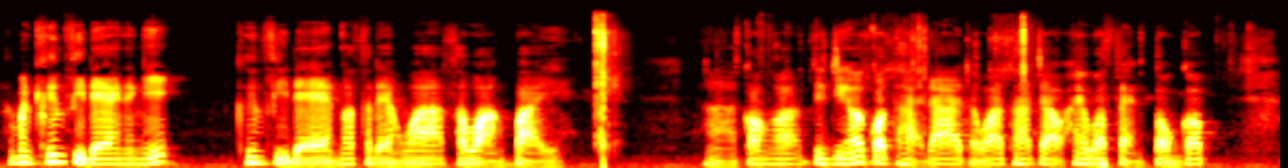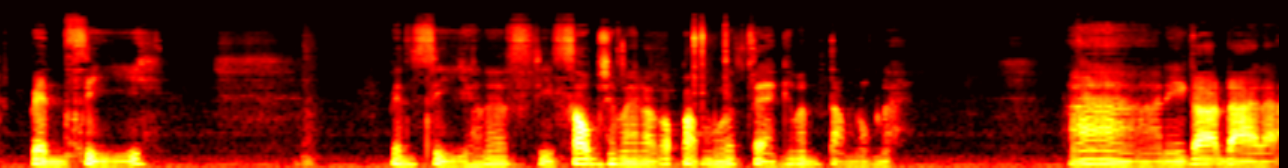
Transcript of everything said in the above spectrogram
ถ้ามันขึ้นสีแดงอย่างนี้ ขึ้นสีแดงก็แสดงว่าสว่างไปอ่ากล้องก็จริงๆก็กดถ่ายได้ แต่ว่าถ้าจะให้วัดแสงตรงก็เป็นสี เป็นสีนะสีส้มใช่ไหมเราก็ปรับลดแสงให้มันต่ำลงหน่อยอ่าอันนี้ก็ได้ละ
